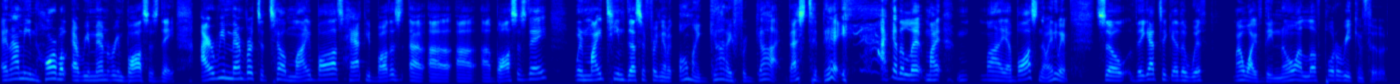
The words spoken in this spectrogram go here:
And I mean horrible at remembering Boss's Day. I remember to tell my boss Happy Boss's, uh, uh, uh, uh, Boss's Day when my team does it for me. I'm like, oh my god, I forgot. That's today. I gotta let my my uh, boss know. Anyway, so they got together with my wife. They know I love Puerto Rican food.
